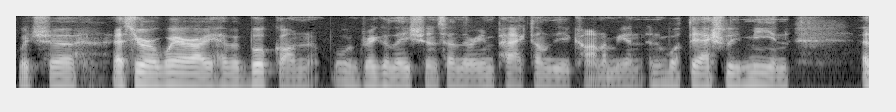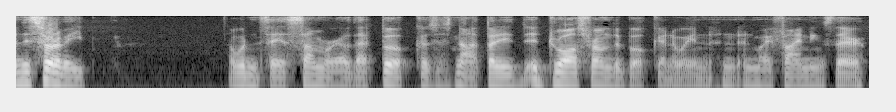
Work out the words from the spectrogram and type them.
Which, uh, as you're aware, I have a book on regulations and their impact on the economy and, and what they actually mean. And it's sort of a I wouldn't say a summary of that book because it's not, but it, it, draws from the book anyway and, and, and, my findings there.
